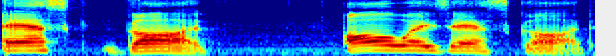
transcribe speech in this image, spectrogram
ask God. Always ask God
